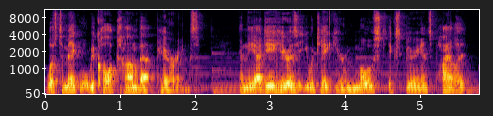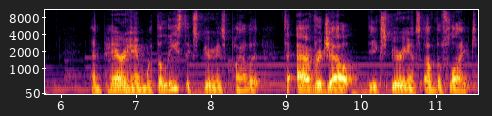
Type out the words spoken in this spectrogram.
was to make what we call combat pairings. And the idea here is that you would take your most experienced pilot and pair him with the least experienced pilot to average out the experience of the flight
